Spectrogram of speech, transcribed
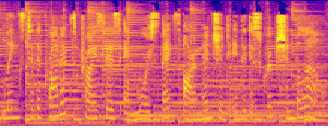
Links to the products prices and more specs are mentioned in the description below.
